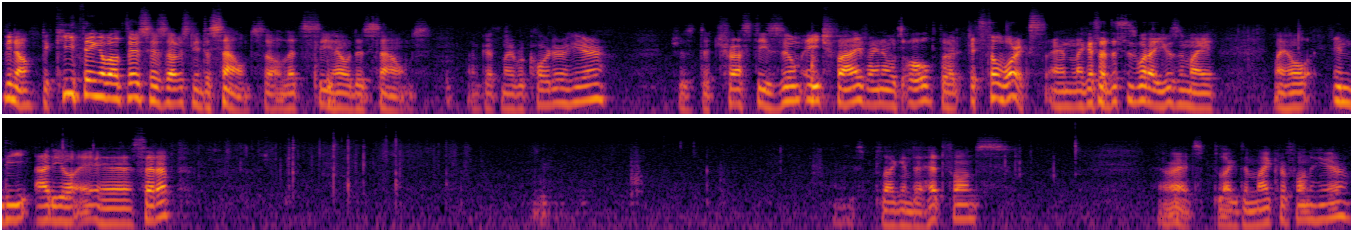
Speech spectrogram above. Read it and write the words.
you know, the key thing about this is obviously the sound. So let's see how this sounds. I've got my recorder here which is the trusty Zoom H5. I know it's old, but it still works. And like I said, this is what I use in my my whole indie audio uh, setup. Just plug in the headphones. Alright, let's plug the microphone here.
